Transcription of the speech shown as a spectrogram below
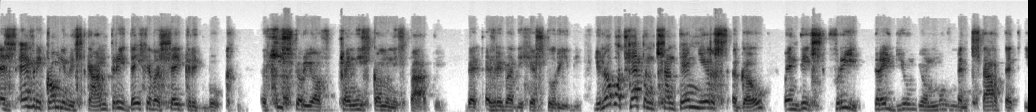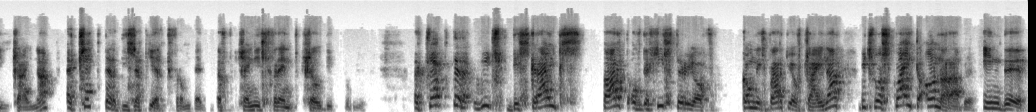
As every communist country, they have a sacred book, a history of Chinese Communist Party that everybody has to read. You know what happened some 10 years ago when this free trade union movement started in China? A chapter disappeared from that. A Chinese friend showed it to me. A chapter which describes part of the history of Communist Party of China, which was quite honorable in the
